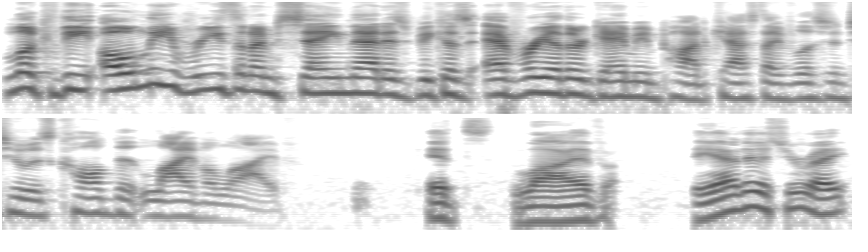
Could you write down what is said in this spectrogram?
Look, the only reason I'm saying that is because every other gaming podcast I've listened to has called it live alive. It's live. Yeah, it is. You're right.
